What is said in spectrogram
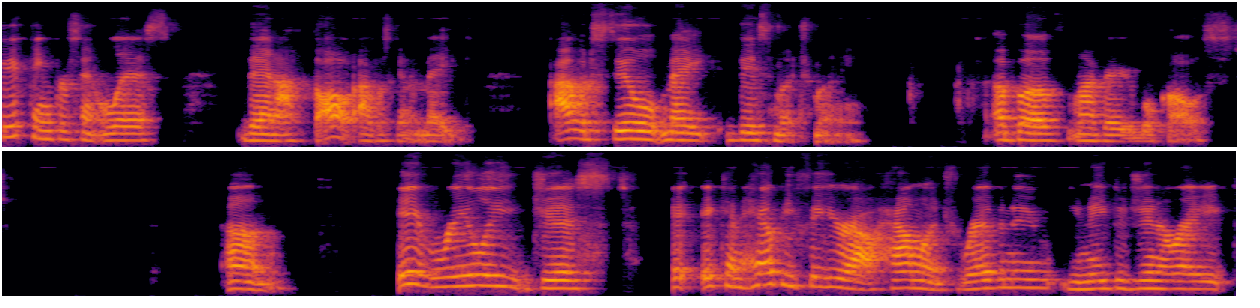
15% less than I thought I was going to make. I would still make this much money above my variable cost. Um, it really just, it, it can help you figure out how much revenue you need to generate.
